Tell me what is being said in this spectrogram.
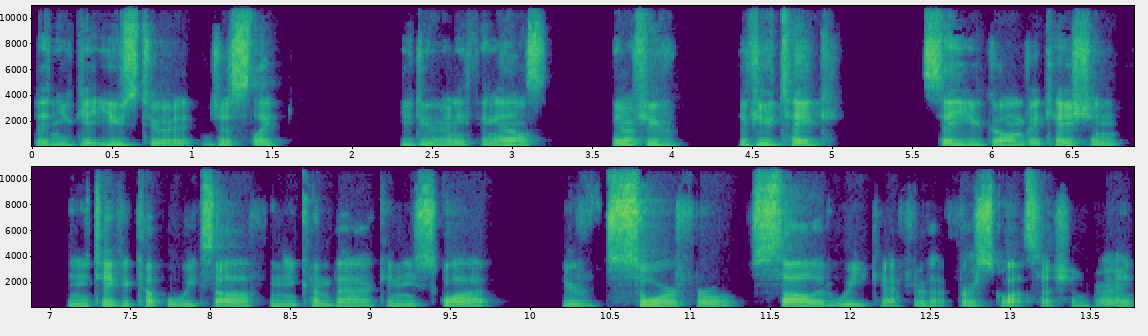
then you get used to it, just like you do anything else. You know, if you if you take say you go on vacation and you take a couple weeks off and you come back and you squat, you're sore for a solid week after that first squat session, right?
